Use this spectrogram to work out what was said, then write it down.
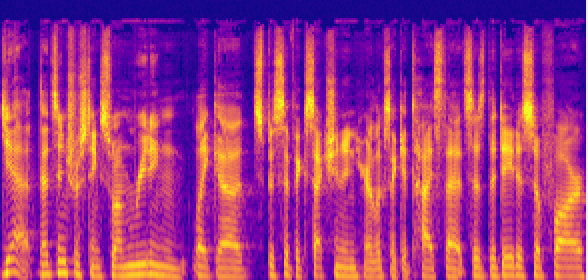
Yeah, that's interesting. So I'm reading like a specific section in here. It looks like it ties to that. It says the data so far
